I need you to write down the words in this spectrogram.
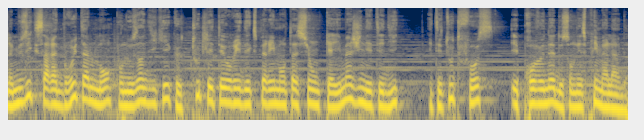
la musique s'arrête brutalement pour nous indiquer que toutes les théories d'expérimentation qu'a imaginé Teddy étaient toutes fausses et provenaient de son esprit malade.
